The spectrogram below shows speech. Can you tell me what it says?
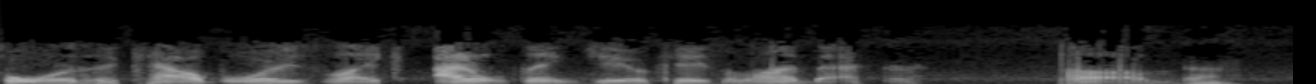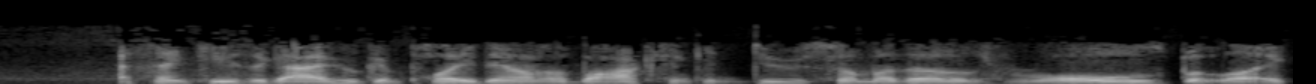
for the Cowboys, like I don't think JOK is a linebacker. Um, yeah. I think he's a guy who can play down in the box and can do some of those roles, but like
